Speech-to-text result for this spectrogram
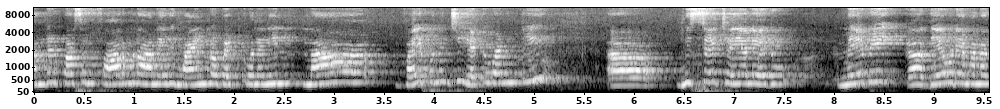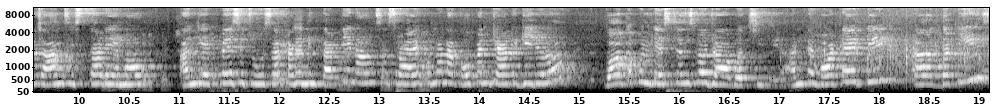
హండ్రెడ్ పర్సెంట్ ఫార్ములా అనేది మైండ్లో పెట్టుకొని నేను నా వైపు నుంచి ఎటువంటి మిస్టేక్ చేయలేదు. మేబీ దేవుడు ఏమన్నా ఛాన్స్ ఇస్తాడేమో అని చెప్పేసి చూసా. కానీ నేను థర్టీన్ ఆన్సర్స్ రాయకుండా నాకు ఓపెన్ కేటగిరీలో వాకబుల్ డిస్టెన్స్లో జాబ్ వచ్చింది. అంటే what I feel that is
